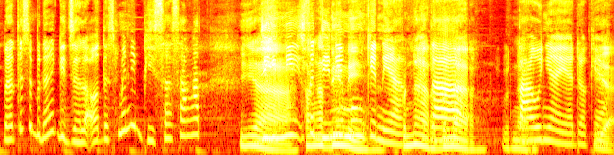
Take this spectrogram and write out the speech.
berarti sebenarnya gejala autisme ini bisa sangat Iya, dini, sangat sedini dini. mungkin ya. Benar, kita benar, benar. Taunya ya dok ya. Iya.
